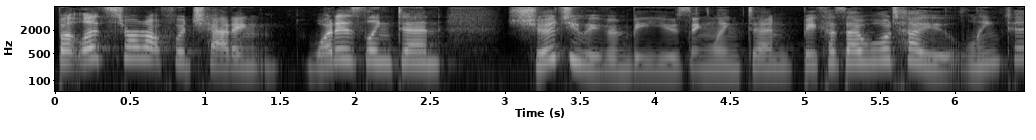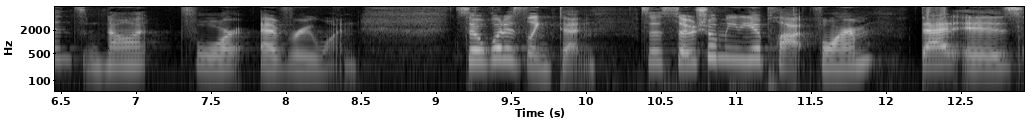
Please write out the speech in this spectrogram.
But let's start off with chatting what is LinkedIn? Should you even be using LinkedIn? Because I will tell you, LinkedIn's not for everyone. So, what is LinkedIn? It's a social media platform that is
